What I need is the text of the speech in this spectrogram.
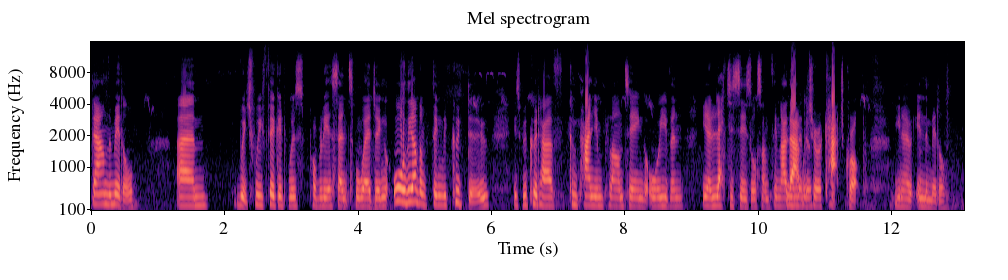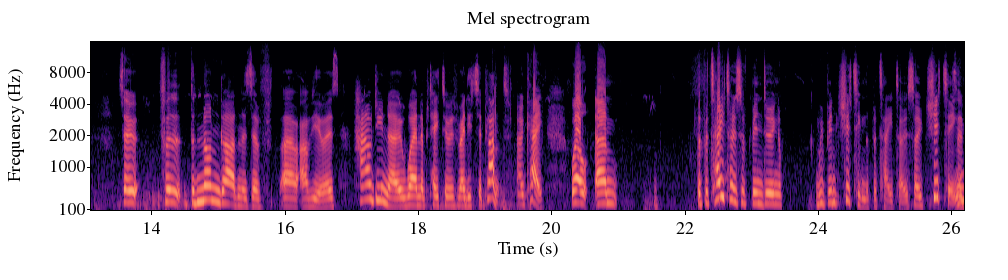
down the middle. Um, which we figured was probably a sensible way of doing it. Or the other thing we could do is we could have companion planting or even you know lettuces or something like in that, which are a catch crop, you know, in the middle. So for the non-gardeners of uh, our viewers, how do you know when a potato is ready to plant? Okay, well, um, the potatoes have been doing a, we've been chitting the potatoes. So chitting. So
